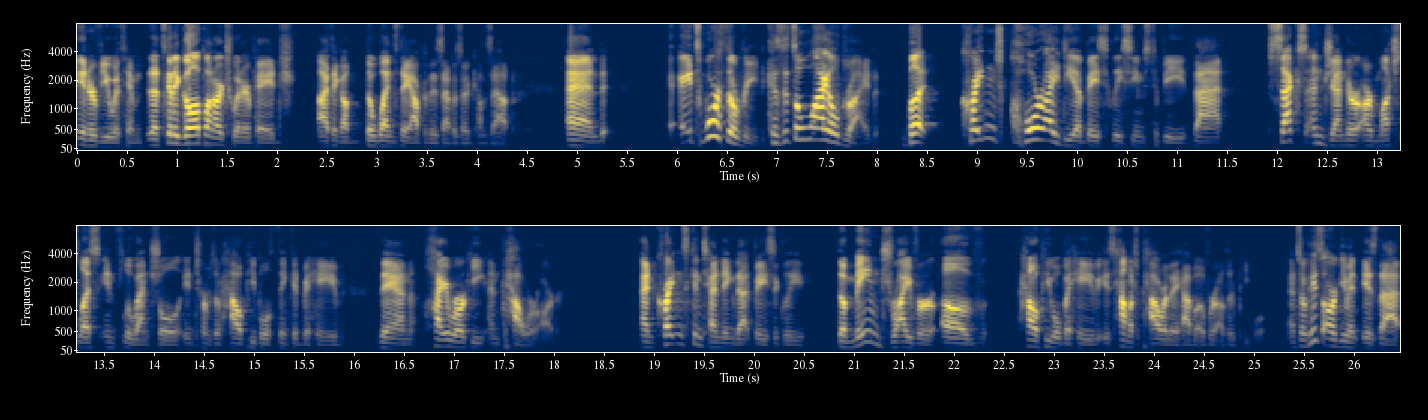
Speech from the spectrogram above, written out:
interview with him that's going to go up on our Twitter page, I think on the Wednesday after this episode comes out. And it's worth a read because it's a wild ride. But Crichton's core idea basically seems to be that sex and gender are much less influential in terms of how people think and behave than hierarchy and power are. And Crichton's contending that basically the main driver of how people behave is how much power they have over other people. And so his argument is that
